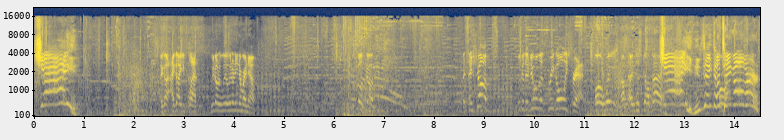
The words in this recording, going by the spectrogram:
Jay! I got, I got you, flat. We don't, we, we don't need him right now. Let's go, let's go. Nice, nice job. Look at they're doing the three goalie strat. Oh wait, I'm, I just got back. Jay! You take, don't oh. take over!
